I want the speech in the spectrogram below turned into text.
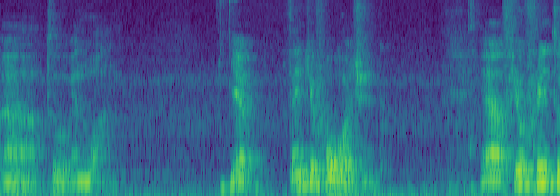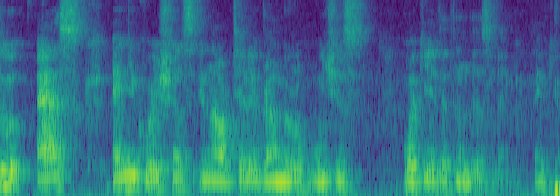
uh, 2 and 1. Yep, thank you for watching. Uh, feel free to ask any questions in our telegram group which is located in this link. Thank you.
